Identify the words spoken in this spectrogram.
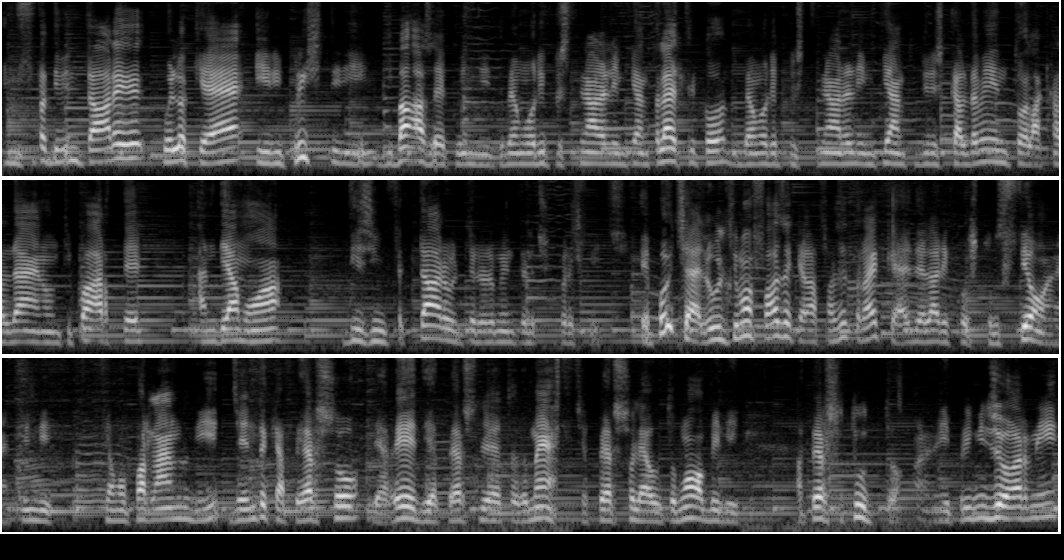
iniziato a diventare quello che è i ripristini di base, quindi dobbiamo ripristinare l'impianto elettrico, dobbiamo ripristinare l'impianto di riscaldamento, la caldaia non ti parte, andiamo a disinfettare ulteriormente le superfici. E poi c'è l'ultima fase che è la fase 3 che è della ricostruzione, quindi stiamo parlando di gente che ha perso gli arredi, ha perso gli elettrodomestici, ha perso le automobili, ha perso tutto. Nei primi giorni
